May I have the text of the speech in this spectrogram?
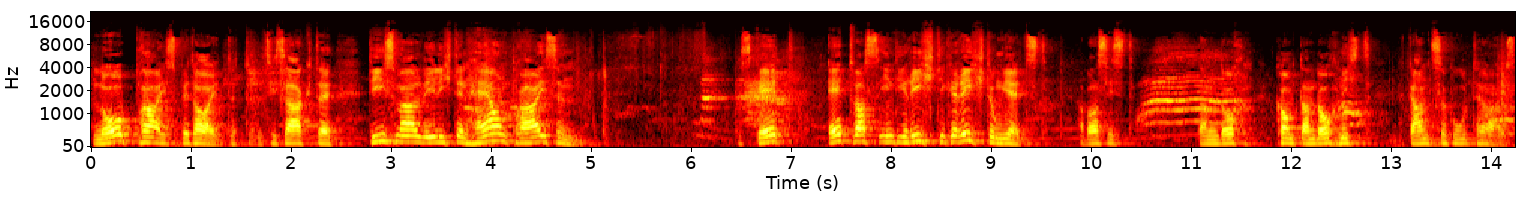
Lobpreis bedeutet. Und sie sagte, diesmal will ich den Herrn preisen. Es geht etwas in die richtige Richtung jetzt, aber es ist dann doch, kommt dann doch nicht ganz so gut heraus.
